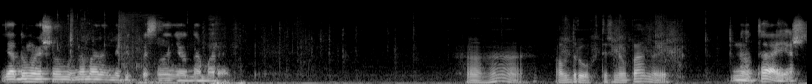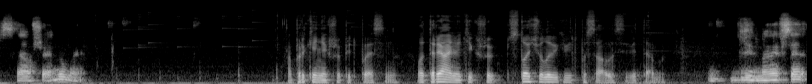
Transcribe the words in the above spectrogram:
Я думаю, що на мене не підписана ні одна Марина. Ага. А вдруг, ти ж не впевнений? Ну та, я ж сказав, що я думаю. А прикинь, якщо підписано. От реально, тільки що 100 чоловік відписалися від тебе. Блін, мене все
